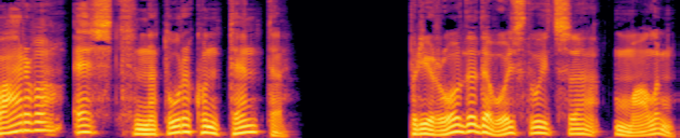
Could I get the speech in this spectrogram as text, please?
Парво est натура контента. Природа довольствуется малым.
